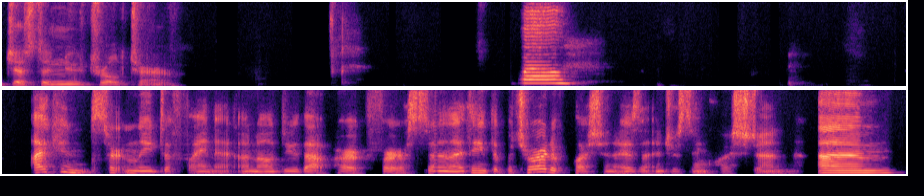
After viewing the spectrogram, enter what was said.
just a neutral term? Well, I can certainly define it, and I'll do that part first. And I think the pejorative question is an interesting question. Um,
